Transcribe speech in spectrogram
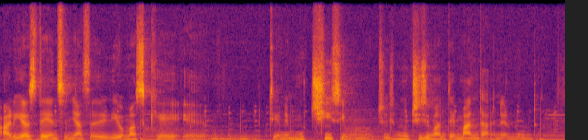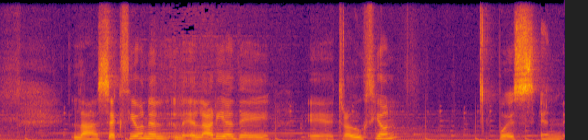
áreas de enseñanza de idiomas que eh, tienen muchísima, muchísima demanda en el mundo. La sección, el, área de traducción, pues en,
